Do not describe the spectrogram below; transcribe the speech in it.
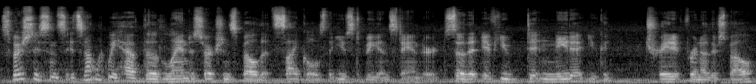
Especially since it's not like we have the land destruction spell that cycles that used to be in standard, so that if you didn't need it, you could trade it for another spell.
